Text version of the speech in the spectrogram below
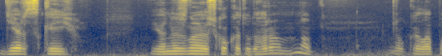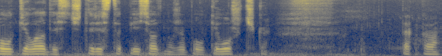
Дерзкий. Я не знаю сколько тут грам. Ну, около полкила, десь 450, може полкілошечка. Така.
